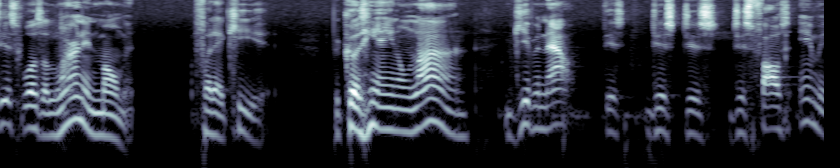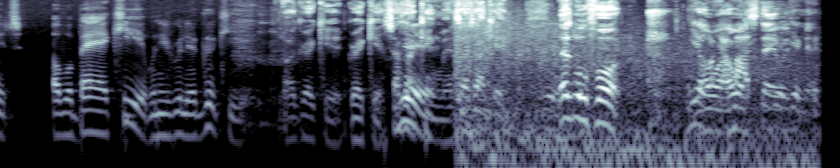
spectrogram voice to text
this was a learning moment for that kid because he ain't online giving out this this this this false image of a bad kid when he's really a good kid. No, great kid, great kid. Shouts Yeah. out King, man. Shouts out King. Let's move forward. Yeah, No, I want to stay yeah, with yeah, you. man.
